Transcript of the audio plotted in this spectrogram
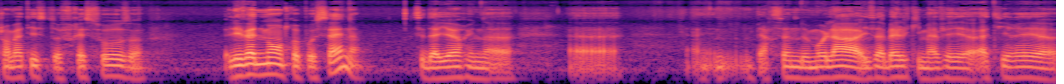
Jean-Baptiste Fressoz l'événement Anthropocène. C'est d'ailleurs une, euh, euh, une, personne de Mola, Isabelle, qui m'avait attiré, euh,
